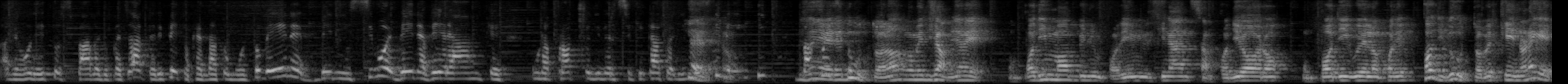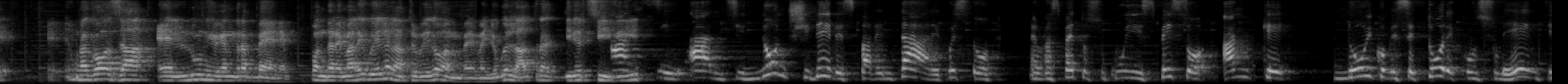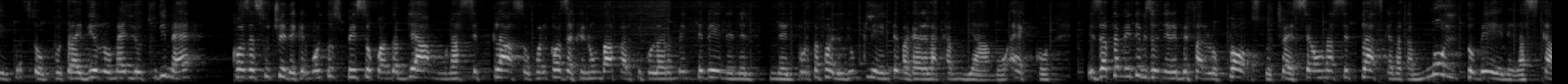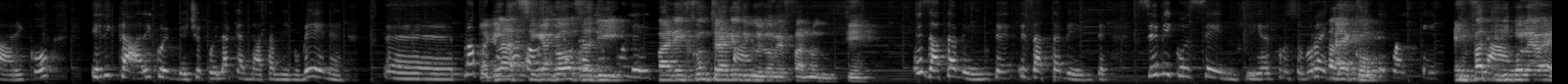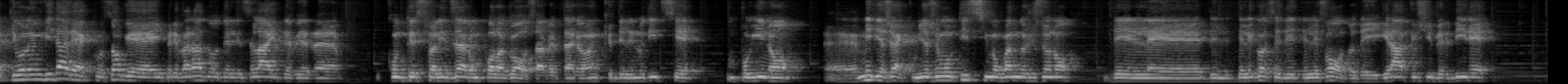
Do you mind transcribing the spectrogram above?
abbiamo detto si parla di un pezzo ripeto che è andato molto bene, benissimo, è bene avere anche un approccio diversificato agli certo. investimenti. Bisogna avere tutto, no? Come diciamo, bisogna avere un po' di immobili, un po' di finanza, un po' di oro, un po' di quello, un po' di, un po di tutto, perché non è che una cosa è l'unica che andrà bene, può andare male quella, l'altro periodo va meglio quell'altra, diversifichi. Anzi, anzi, non ci deve spaventare, questo è un aspetto su cui spesso anche noi come settore consulenti, questo potrai dirlo meglio tu di me, cosa succede? Che molto spesso quando abbiamo un asset class o qualcosa che non va particolarmente bene nel, nel portafoglio di un cliente, magari la cambiamo. Ecco, esattamente bisognerebbe fare l'opposto, cioè se ho un asset class che è andata molto bene la scarico e ricarico invece quella che è andata meno bene. Eh, la classica cosa di fare il contrario di quello che fanno tutti. Esattamente, esattamente. Se mi consenti, Alfonso, vorrei ah, ecco, qualche... E infatti ti volevo, eh, ti volevo, invitare, ecco, so che hai preparato delle slide per eh, contestualizzare un po' la cosa, per dare anche delle notizie un pochino... Eh, mi, piace, ecco, mi piace moltissimo quando ci sono delle, delle, delle cose, de, delle foto, dei grafici per dire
